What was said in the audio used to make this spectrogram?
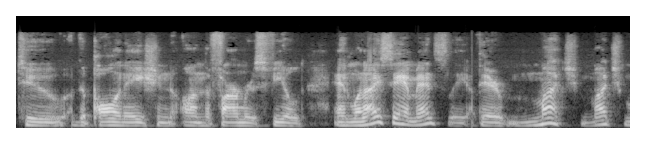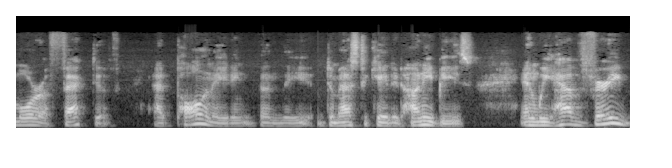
to the pollination on the farmer's field. And when I say immensely, they're much, much more effective at pollinating than the domesticated honeybees. And we have very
